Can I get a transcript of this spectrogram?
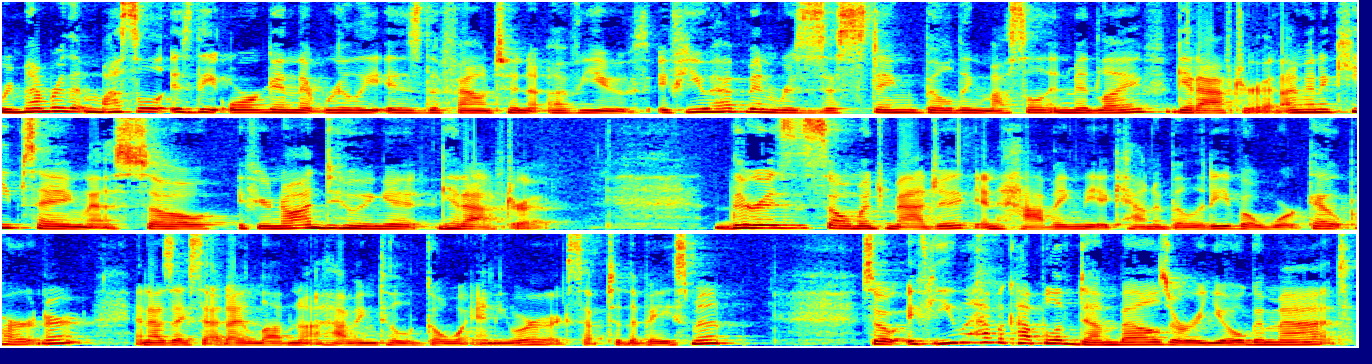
Remember that muscle is the organ that really is the fountain of youth. If you have been resisting building muscle in midlife, get after it. I'm going to keep saying this. So if you're not doing it, get after it. There is so much magic in having the accountability of a workout partner. And as I said, I love not having to go anywhere except to the basement. So if you have a couple of dumbbells or a yoga mat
